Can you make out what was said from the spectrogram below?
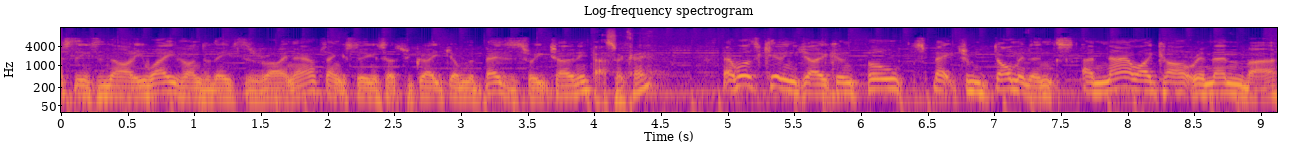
Listening to Gnarly Wave underneath us right now. Thanks for doing such a great job on the beds this week, Tony. That's okay. That was Killing Joke and Full Spectrum Dominance, and now I can't remember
